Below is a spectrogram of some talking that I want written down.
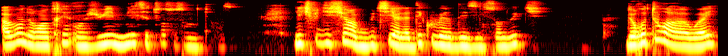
avant de rentrer en juillet 1775. L'expédition aboutit à la découverte des îles Sandwich. De retour à Hawaï,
